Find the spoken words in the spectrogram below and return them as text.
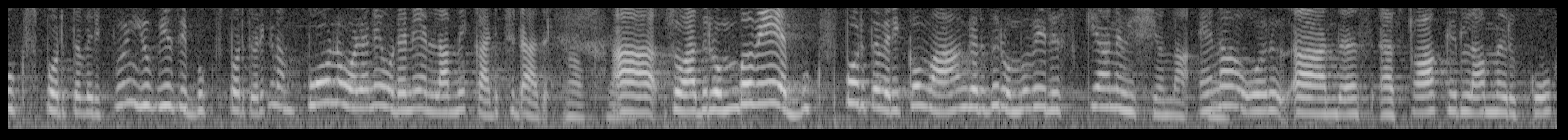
புக்ஸ் பொறுத்த வரைக்கும் யூபிஎஸ்சி புக்ஸ் பொறுத்த வரைக்கும் நம்ம போன உடனே உடனே எல்லாமே கிடச்சிடாது. ஸோ அது ரொம்பவே புக்ஸ் பொறுத்த வரைக்கும் வாங்குறது ரொம்பவே ரிஸ்கியான விஷயம் தான் ஏன்னா ஒரு அந்த ஸ்டாக் இல்லாமல் இருக்கும்.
